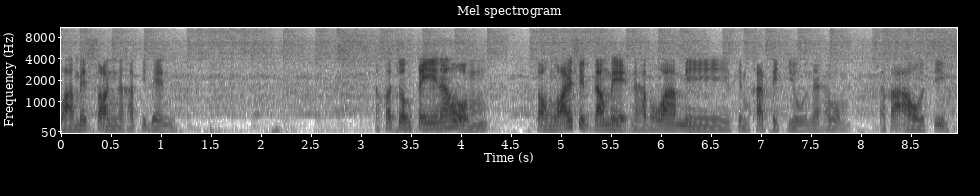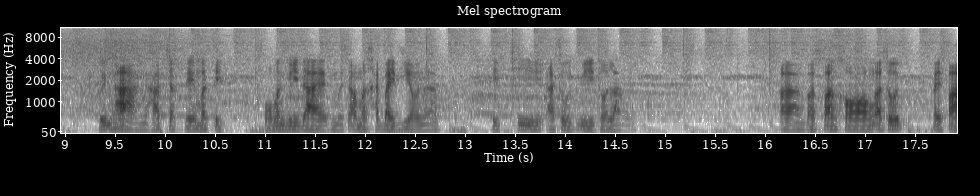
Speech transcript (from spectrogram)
วางเมสซอนนะครับที่เบนแล้วก็โจมตีนะผม 210 ดาเมจนะครับ เพราะว่ามีเข็มขัดติดอยู่นะครับผม แล้วก็เอาที่พื้นฐานนะครับ จากเดมาติดโฟมันวีได้เหมือนจะเอามาแค่ใบเดียวนะครับ ติดที่อาซูดวีตัวหลังอ่าฝั่งของอาซูดไฟฟ้า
